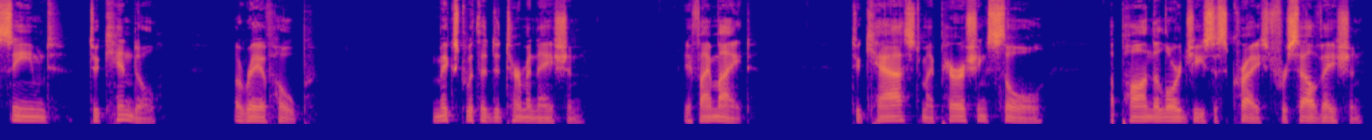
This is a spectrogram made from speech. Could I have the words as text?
seemed to kindle a ray of hope, mixed with a determination, if I might, to cast my perishing soul upon the Lord Jesus Christ for salvation,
